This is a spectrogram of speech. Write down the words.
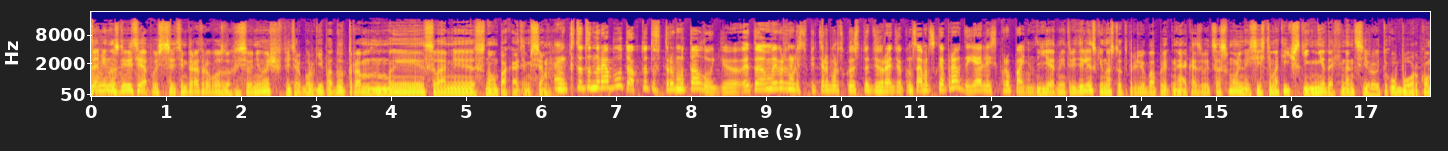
До минус 9 опустится температура воздуха сегодня ночью в Петербурге. И под утром мы с вами снова покатимся. Кто-то на работу, а кто-то в травматологию. Это мы вернулись в петербургскую студию радио «Комсомольская правда». Я Олеся Крупанин. Я Дмитрий Делинский. У нас тут прелюбопытное. Оказывается, Смольный систематически недофинансирует уборку.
